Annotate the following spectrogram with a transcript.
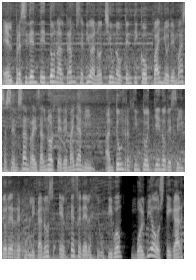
El presidente Donald Trump se dio anoche un auténtico baño de masas en Sunrise, al norte de Miami. Ante un recinto lleno de seguidores republicanos, el jefe del Ejecutivo volvió a hostigar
